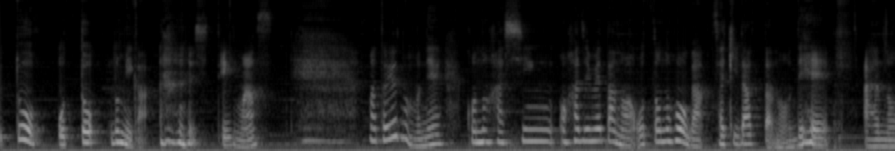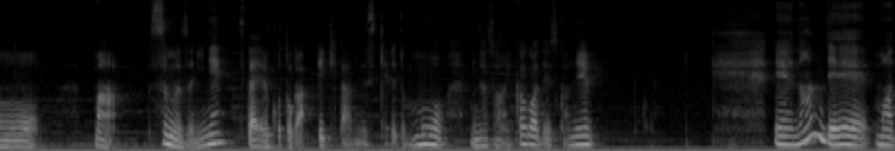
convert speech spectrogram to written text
うと夫のみが 知っています。まあ、というのもねこの発信を始めたのは夫の方が先だったので あのまあスムーズにね伝えることができたんですけれども皆さんいかがですかね。でなんで、まあ、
